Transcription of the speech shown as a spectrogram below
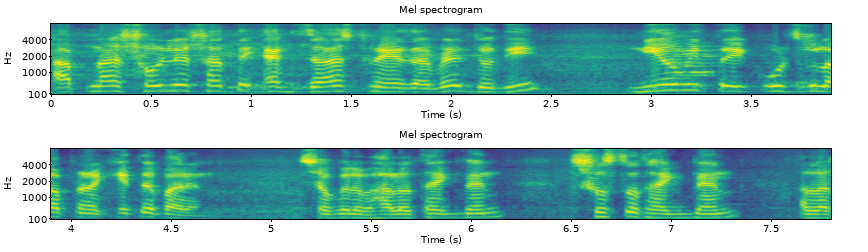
আপনার শরীরের সাথে অ্যাডজাস্ট হয়ে যাবে যদি নিয়মিত এই কোর্সগুলো আপনারা খেতে পারেন। সকলে ভালো থাকবেন, সুস্থ থাকবেন। আল্লাহ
